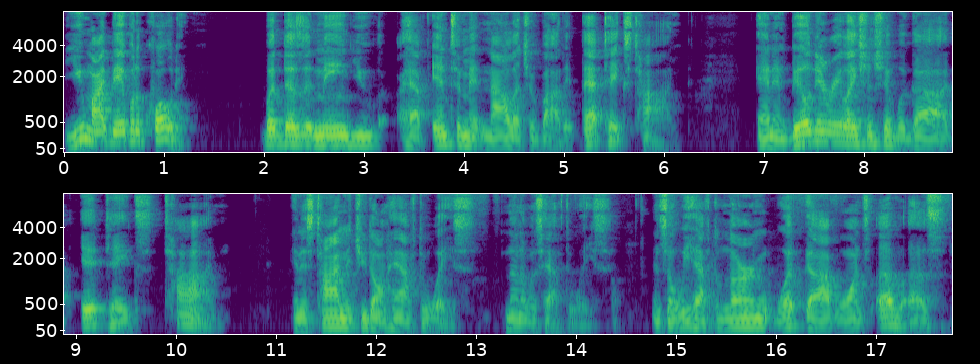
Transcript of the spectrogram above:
You might be able to quote it, but does it mean you have intimate knowledge about it? That takes time. And in building relationship with God, it takes time. And it's time that you don't have to waste. None of us have to waste. And so we have to learn what God wants of us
